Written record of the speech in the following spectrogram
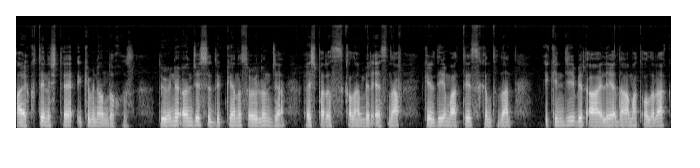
Aykut Enişte 2019 Düğünü öncesi dükkanı soyulunca beş parasız kalan bir esnaf girdiği maddi sıkıntıdan ikinci bir aileye damat olarak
